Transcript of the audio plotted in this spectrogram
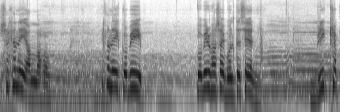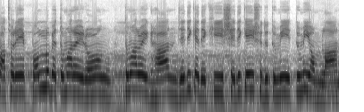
সেখানেই আল্লাহ। এখানে কবি কবির ভাষায় বলতেছেন বৃক্ষে পাথরে, পল্লবে তোমার ওই রং, তোমার ওই ঘ্রাণ, যেদিকে দেখি সেদিকেই শুধু তুমি তুমি অম্লান।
